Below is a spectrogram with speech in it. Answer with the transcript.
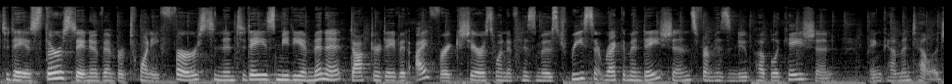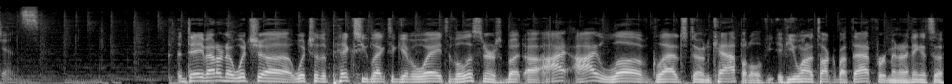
Today is Thursday, November 21st, and in today's Media Minute, Dr. David Eifrig shares one of his most recent recommendations from his new publication, Income Intelligence. Dave, I don't know which uh, which of the picks you'd like to give away to the listeners, but uh, I I love Gladstone Capital. If, if, you want to talk about that for a minute, I think it's a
